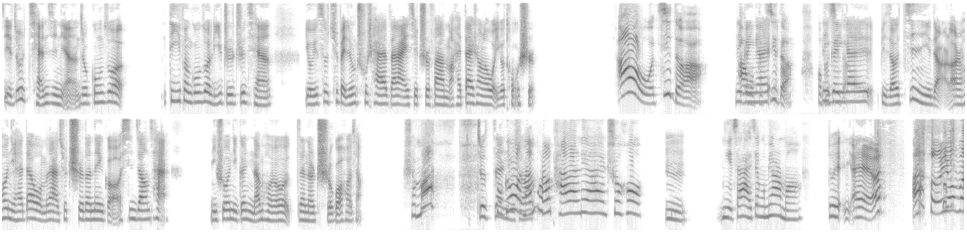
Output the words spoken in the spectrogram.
也就是前几年就工作第一份工作离职之前。有一次去北京出差，咱俩一起吃饭嘛，还带上了我一个同事。哦，我记得那个应该记得，那个应该比较近一点了。然后你还带我们俩去吃的那个新疆菜，你说你跟你男朋友在那儿吃过，好像什么？就在我跟我男朋友谈完恋爱之后，嗯，你咱俩还见过面吗？对，你哎，朋友们，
